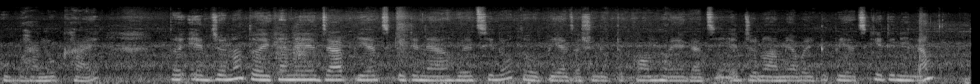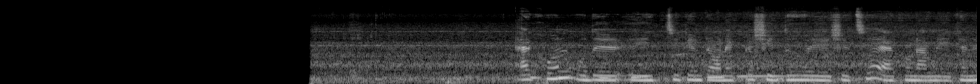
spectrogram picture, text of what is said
খুব ভালো খায়। তো এর জন্য তো এখানে যা পেঁয়াজ কেটে নেওয়া হয়েছিল, তো পেঁয়াজ আসলে একটু কম হয়ে গেছে। এর জন্য আমি আবার একটু পেঁয়াজ কেটে নিলাম। এখন ওদের এই চিকেনটা অনেকটা সিদ্ধ হয়ে এসেছে। এখন আমি এখানে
